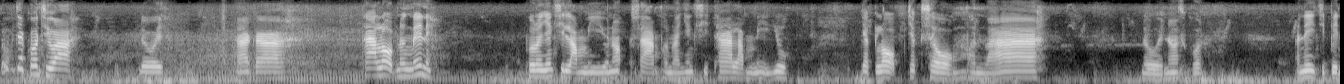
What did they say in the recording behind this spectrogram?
รู้จักคนสีว่าโดยหากาท่ารอบหนึ่งได้เนี่ยเพิ่นว่ายังสิลำอีอยู่เนาะสร้างเพิ่นว่ายังสิท่าลำอีอยู่จักรอบจักสองเพิ่นว่าโดยเนาะทุกคน อันนี้จะเป็น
